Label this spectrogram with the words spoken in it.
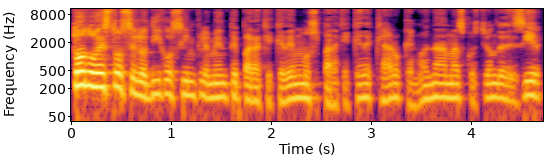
Todo esto se lo digo simplemente para que quedemos, para que quede claro que no es nada más cuestión de decir,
